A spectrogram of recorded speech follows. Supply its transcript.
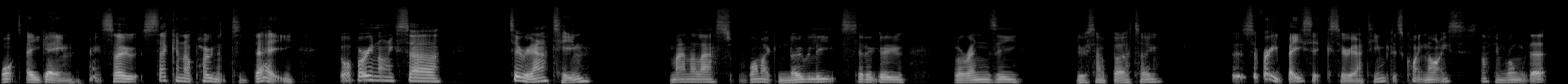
what a game! Right, so second opponent today got a very nice uh, Serie A team: Manolas, Romagnoli, Sirigu, Florenzi, Luis Alberto. It's a very basic Serie A team, but it's quite nice. There's nothing wrong with it.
